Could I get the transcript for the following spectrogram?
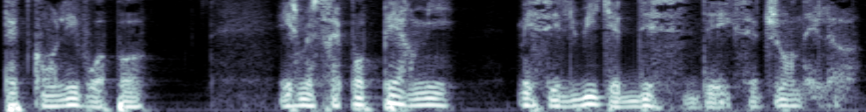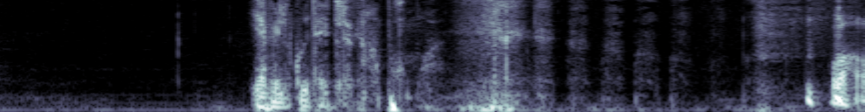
peut-être qu'on les voit pas. Et je me serais pas permis, mais c'est lui qui a décidé que cette journée-là, il avait le goût d'être le grand pour moi. Wow.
